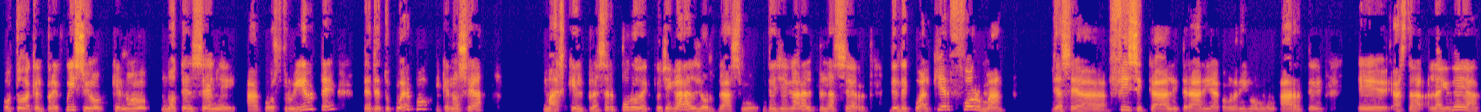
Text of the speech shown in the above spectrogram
o todo aquel prejuicio que no, no te enseñe a construirte desde tu cuerpo y que no sea más que el placer puro de llegar al orgasmo, de llegar al placer, desde cualquier forma, ya sea física, literaria, como le digo, arte, eh, hasta la idea,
